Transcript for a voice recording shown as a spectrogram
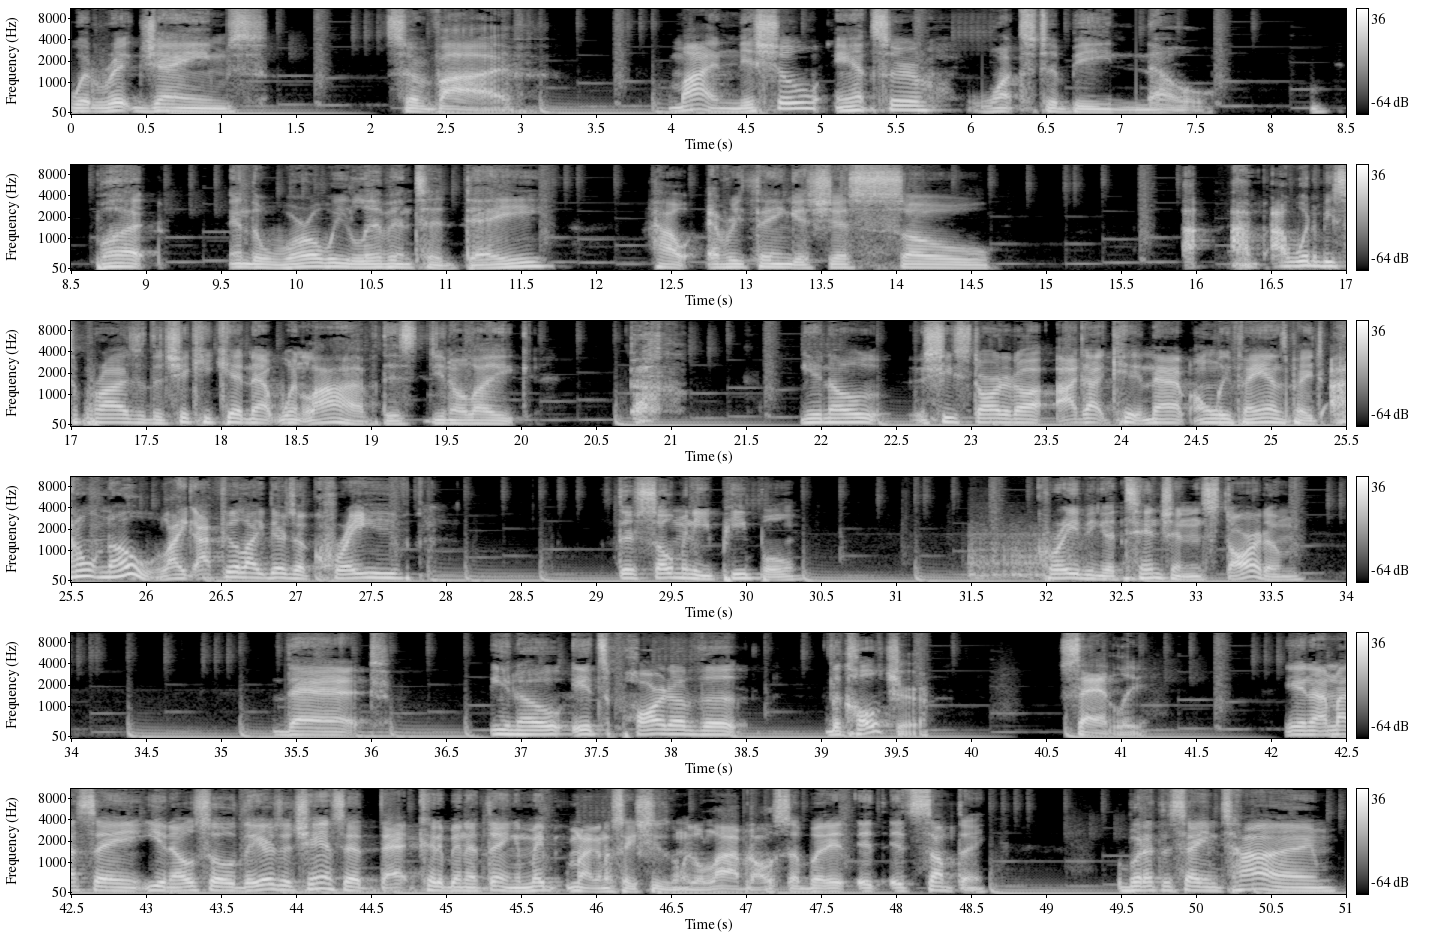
would Rick James survive? My initial answer wants to be no. But in the world we live in today, how everything is just so. I, I, I wouldn't be surprised if the chick he kidnapped went live. This, you know, like, you know, she started off. I got kidnapped OnlyFans page. I don't know. Like, I feel like there's a crave. There's so many people craving attention and stardom that you know it's part of the the culture sadly. You know i'm not saying you know so there's a chance that that could have been a thing. And maybe i'm not gonna say she's gonna go live and all this stuff but it, it it's something. But at the same time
